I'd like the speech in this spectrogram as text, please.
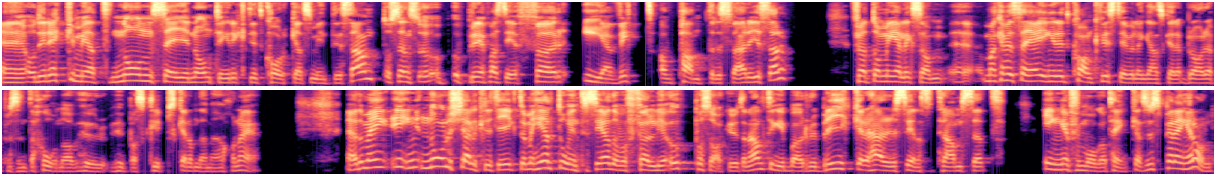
Eh, och det räcker med att någon säger någonting riktigt korkat som inte är sant och sen så upprepas det för evigt av pantade Sverigesar. För att de är liksom, eh, man kan väl säga Ingrid Carlqvist är väl en ganska bra representation av hur, hur pass klipska de där människorna är. Eh, De har noll källkritik, de är helt ointresserade av att följa upp på saker, utan allting är bara rubriker, det här är det senaste tramset. Ingen förmåga att tänka, så det spelar ingen roll.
